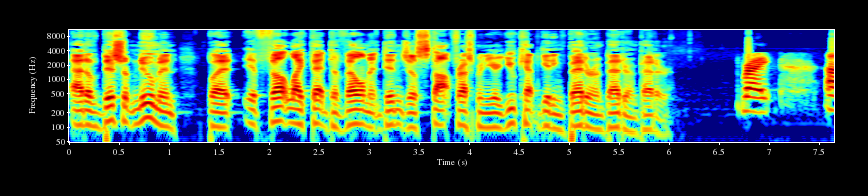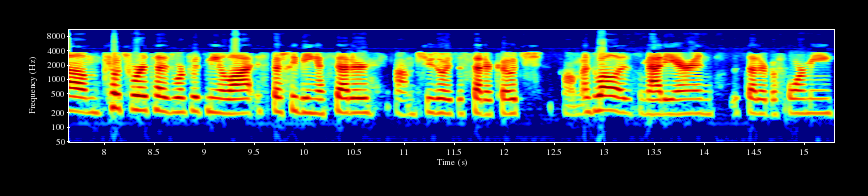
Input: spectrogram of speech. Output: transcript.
out of Bishop Neumann, but it felt like that development didn't just stop freshman year. You kept getting better and better and better. Right. Um, coach Woerth has worked with me a lot, especially being a setter. Um, she was always a setter coach, um, as well as Maddie Aarons, the setter before me.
